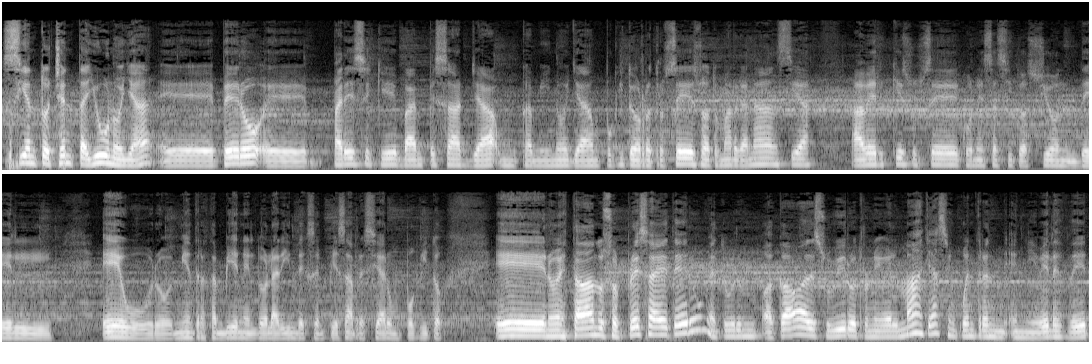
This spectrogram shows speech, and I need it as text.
181 ya, eh, pero eh, parece que va a empezar ya un camino, ya un poquito de retroceso, a tomar ganancia, a ver qué sucede con esa situación del euro, mientras también el dólar index empieza a apreciar un poquito. Eh, nos está dando sorpresa Ethereum, acaba de subir otro nivel más, ya se encuentra en, en niveles de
